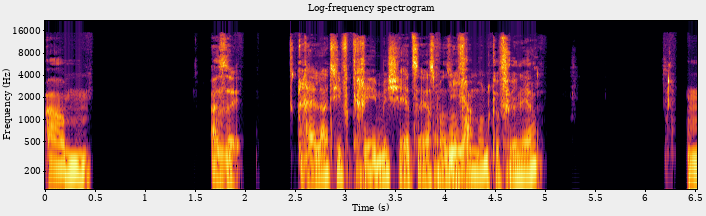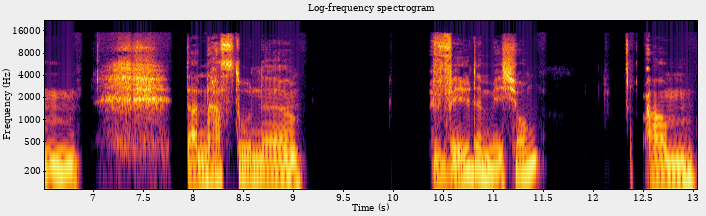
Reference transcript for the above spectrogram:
Ähm, also relativ cremig jetzt erstmal so ja. vom Mundgefühl her. Mm. Dann hast du eine wilde Mischung. Ähm,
